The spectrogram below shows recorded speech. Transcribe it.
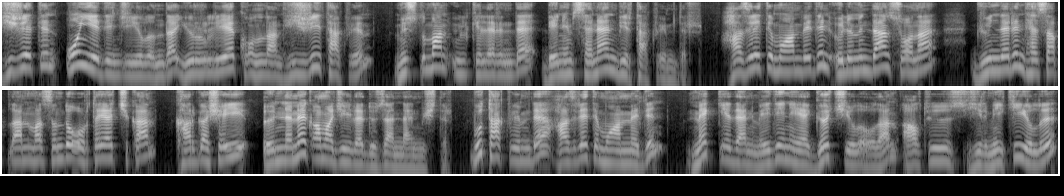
hicretin 17. yılında yürürlüğe konulan hicri takvim Müslüman ülkelerinde benimsenen bir takvimdir. Hazreti Muhammed'in ölümünden sonra günlerin hesaplanmasında ortaya çıkan kargaşayı önlemek amacıyla düzenlenmiştir. Bu takvimde Hazreti Muhammed'in Mekke'den Medine'ye göç yılı olan 622 yılı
